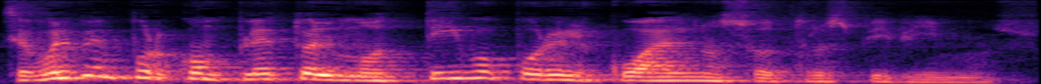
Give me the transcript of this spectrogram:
se vuelven por completo el motivo por el cual nosotros vivimos.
